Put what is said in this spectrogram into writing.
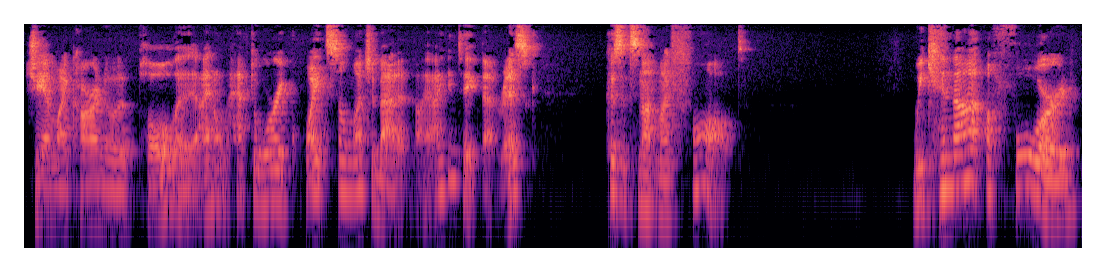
jam my car into a pole. I don't have to worry quite so much about it. I, can take that risk because it's not my fault. We cannot afford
